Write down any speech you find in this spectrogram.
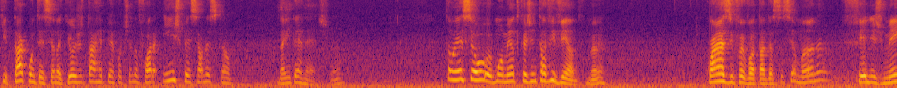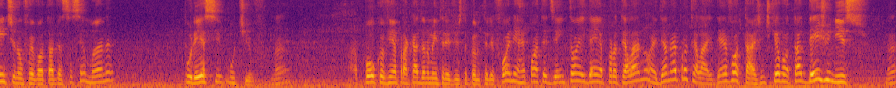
que está acontecendo aqui hoje está repercutindo fora, em especial nesse campo da internet. Né? Então esse é o momento que a gente está vivendo. Né? Quase foi votado essa semana, felizmente não foi votado essa semana, por esse motivo. Né? Há pouco eu vinha para cá dando uma entrevista pelo telefone e a repórter dizia, então a ideia é protelar? Não, a ideia não é protelar, a ideia é votar. A gente quer votar desde o início. Né?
